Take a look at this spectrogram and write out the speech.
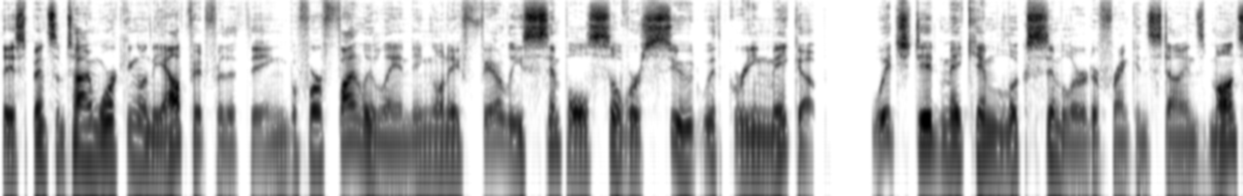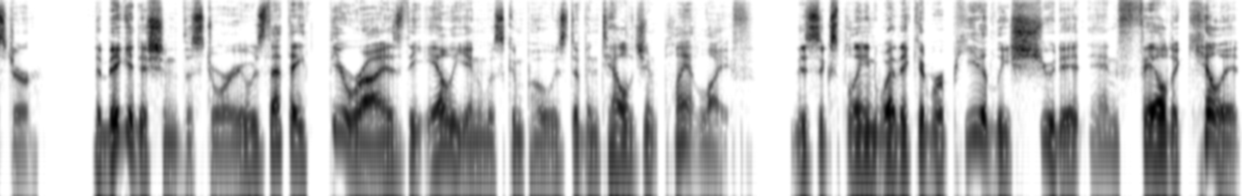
They spent some time working on the outfit for the thing before finally landing on a fairly simple silver suit with green makeup, which did make him look similar to Frankenstein's monster. The big addition to the story was that they theorized the alien was composed of intelligent plant life. This explained why they could repeatedly shoot it and fail to kill it,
